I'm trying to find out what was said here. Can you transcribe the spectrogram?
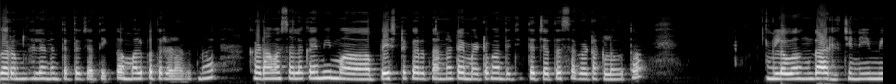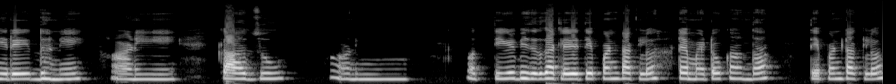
गरम झाल्यानंतर त्याच्यात एक तमालपत्र टाकणार. खडा मसाला काही मी पेस्ट करताना टमॅटो कांद्याची त्याच्यातच सगळं टाकलं होतं. लवंग दालचिनी मिरे धने आणि काजू आणि तीळ भिजत घातलेले ते पण टाकलं. टमॅटो कांदा ते पण टाकलं.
